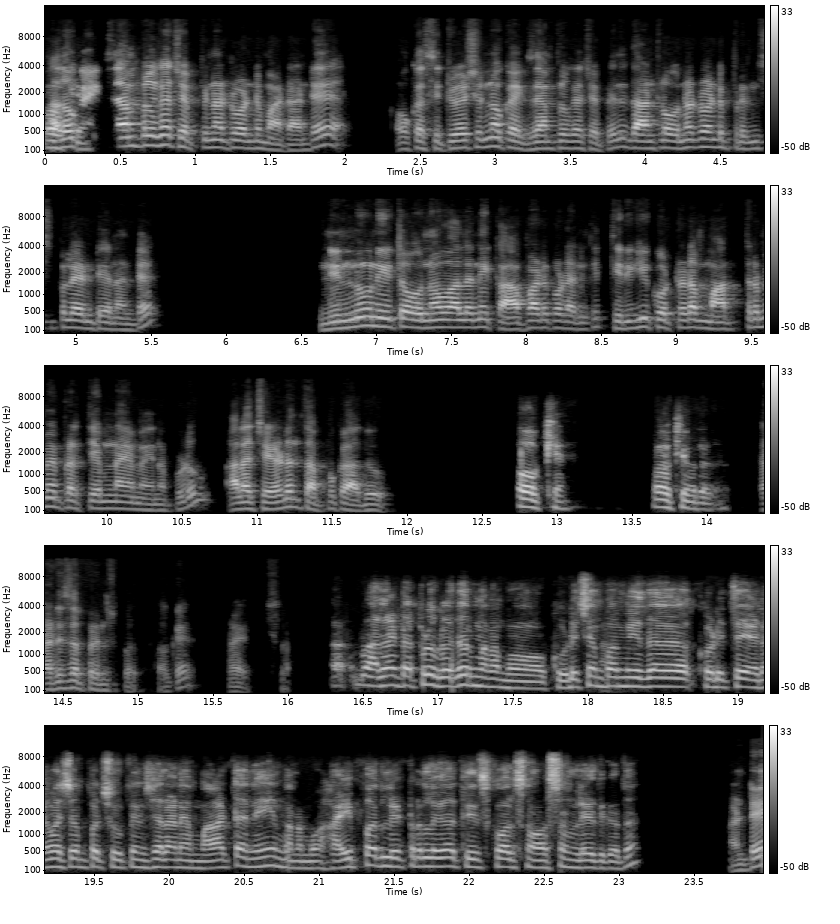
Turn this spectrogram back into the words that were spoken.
అదొక ఓకే. ఎగ్జాంపుల్గా చెప్పినటువంటి మాట. అంటే ఒక సిచ్యువేషన్ ఒక ఎగ్జాంపుల్గా చెప్పింది. దాంట్లో ఉన్నటువంటి ప్రిన్సిపల్ ఏంటి అని అంటే నిన్ను నీతో ఉన్న వాళ్ళని కాపాడుకోవడానికి తిరిగి కొట్టడం మాత్రమే ప్రత్యామ్నాయం అయినప్పుడు అలా చేయడం తప్పు కాదు. Okay. Okay brother. That is the principle okay right అలాంటప్పుడు బ్రదర్ మనము కుడి చెంప మీద కొడితే ఎడమ చెంప చూపించాలనే మాటని మనము హైపర్ లిటరల్గా తీసుకోవాల్సిన అవసరం లేదు కదా? అంటే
